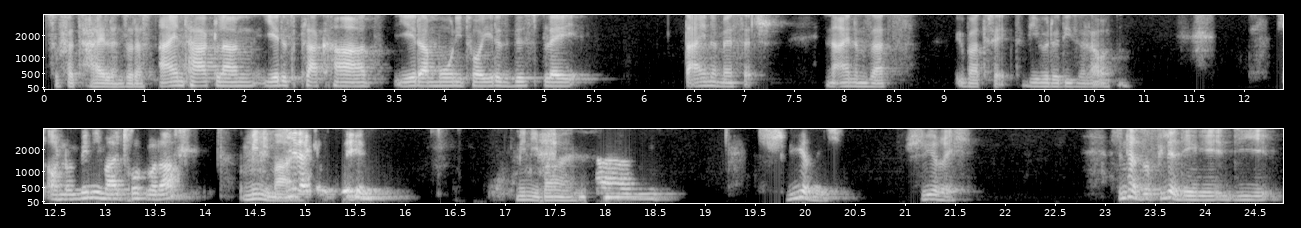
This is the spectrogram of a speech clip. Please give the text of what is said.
zu verteilen, sodass ein Tag lang jedes Plakat, jeder Monitor, jedes Display deine Message in einem Satz überträgt. Wie würde diese lauten? Ist auch nur minimal Druck, oder? Minimal. Jeder kann es sehen. Minimal. Ähm, schwierig. Schwierig es sind halt so viele Dinge, die, die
